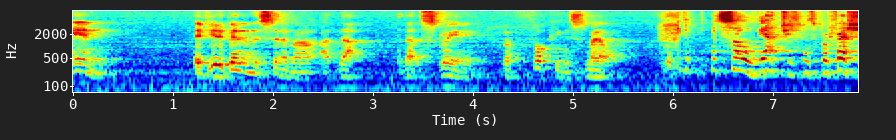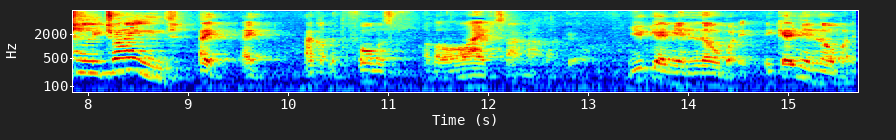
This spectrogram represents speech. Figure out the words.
in, if you'd have been in the cinema at that, at that screening, the fucking smell. But Sol, the actress was professionally trained. Hey, hey, I got the performance of a lifetime out of that girl. You gave me a nobody. You gave me a nobody.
